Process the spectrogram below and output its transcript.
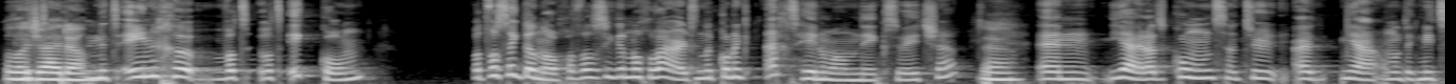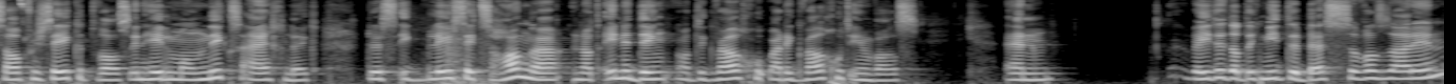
Wat had jij En dan? het enige wat, wat ik kon... Wat was ik dan nog? Wat was ik dan nog waard? En dan kon ik echt helemaal niks, weet je? Ja. En ja, dat komt natuurlijk uit... Ja, omdat ik niet zelfverzekerd was. En helemaal niks eigenlijk. Dus ik bleef steeds hangen. En dat ene ding wat ik wel goed, waar ik wel goed in was. En weten dat ik niet de beste was daarin...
